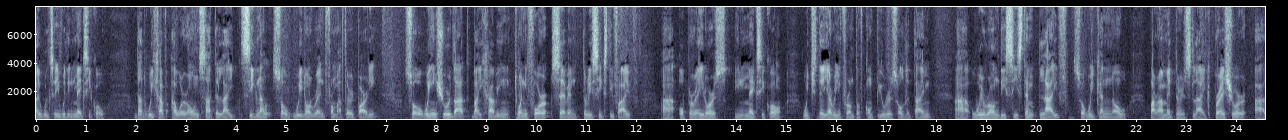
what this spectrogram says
I would say, within Mexico that we have our own satellite signal, so we don't rent from a third party. So we ensure that by having 24 7, 365 uh, operators in Mexico which they are in front of computers all the time. Uh, we run this system live, so we can know parameters like pressure, uh,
